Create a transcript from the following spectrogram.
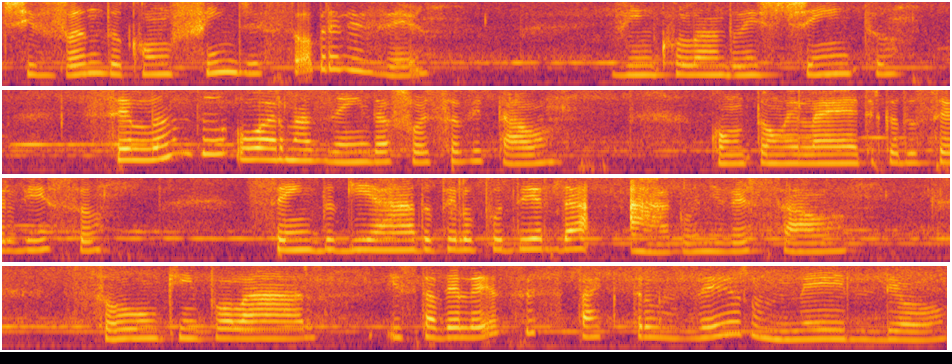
ativando com o fim de sobreviver, vinculando o instinto, selando o armazém da força vital com o tom elétrico do serviço, sendo guiado pelo poder da água universal. Som quimpolar, estabeleço espectro vermelho,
